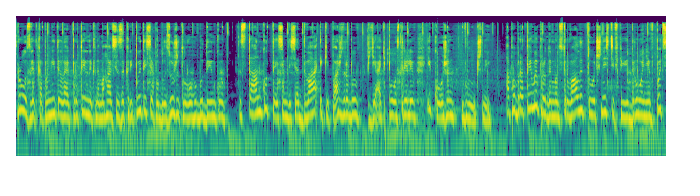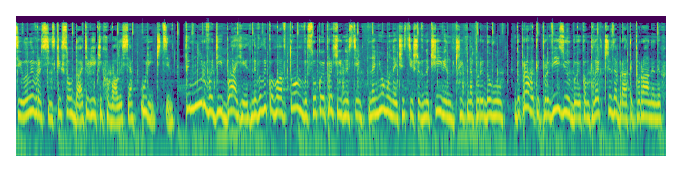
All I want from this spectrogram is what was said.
Розвідка помітила, як противник намагався закріпитися поблизу житлового будинку. З танку Т-72 екіпаж зробив 5 пострілів, і кожен влучний. А побратими продемонстрували точність впівдронів, поцілили в російських солдатів, які ховалися у річці. Тимур водій багі невеликого авто високої прохідності. На ньому найчастіше вночі він мчить на передову доправити провізію, боєкомплект чи забрати поранених.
